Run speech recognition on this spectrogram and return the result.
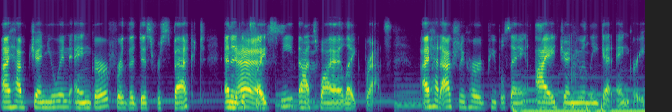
I have genuine anger for the disrespect and it excites me. That's mm-hmm. why I like brats. I had actually heard people saying, I genuinely get angry.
